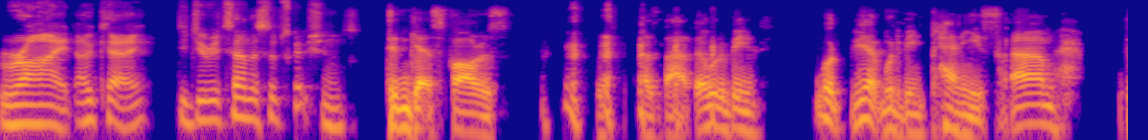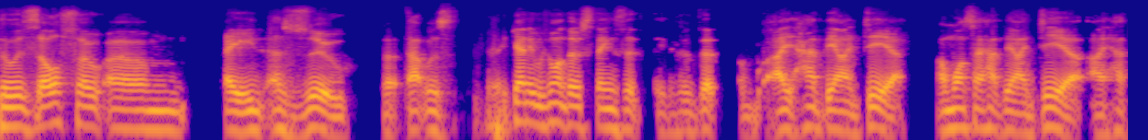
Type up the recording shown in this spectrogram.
Right. Okay. Did you return the subscriptions? Didn't get as far as as, that. There would have been, what? Yeah, it would have been pennies. Um, there was also um, a, a zoo. That, that was again, it was one of those things that that I had the idea, and once I had the idea, I had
